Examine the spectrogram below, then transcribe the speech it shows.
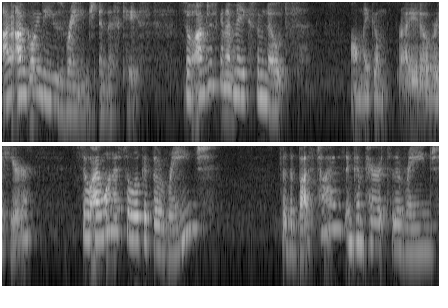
I I'm going to use range in this case. So I'm just going to make some notes. I'll make them right over here. So I want us to look at the range for the bus times and compare it to the range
